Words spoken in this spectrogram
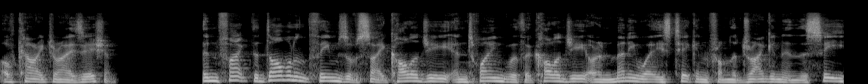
of characterization. In fact, the dominant themes of psychology entwined with ecology are in many ways taken from The Dragon in the Sea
